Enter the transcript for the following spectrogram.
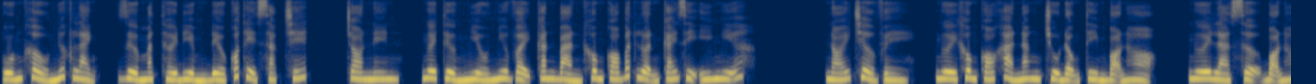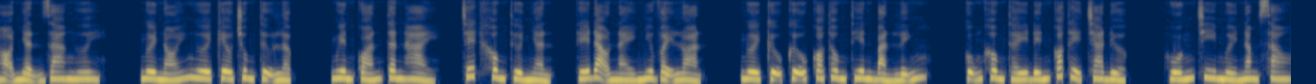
uống khẩu nước lạnh, rửa mặt thời điểm đều có thể sạc chết. Cho nên, ngươi tưởng nhiều như vậy căn bản không có bất luận cái gì ý nghĩa. Nói trở về, ngươi không có khả năng chủ động tìm bọn họ, ngươi là sợ bọn họ nhận ra ngươi. Ngươi nói ngươi kêu trung tự lập, nguyên quán Tân Hải, chết không thừa nhận, thế đạo này như vậy loạn. Ngươi cựu cữu có thông thiên bản lĩnh, cũng không thấy đến có thể tra được. Huống chi 10 năm sau,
